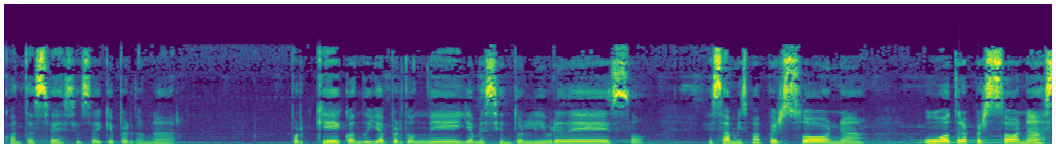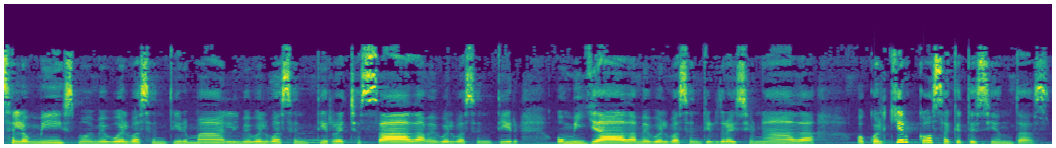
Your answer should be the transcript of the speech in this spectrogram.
¿cuántas veces hay que perdonar? ¿Por qué cuando ya perdoné, ya me siento libre de eso? Esa misma persona u otra persona hace lo mismo y me vuelvo a sentir mal y me vuelvo a sentir rechazada, me vuelvo a sentir humillada, me vuelvo a sentir traicionada o cualquier cosa que te sientas.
